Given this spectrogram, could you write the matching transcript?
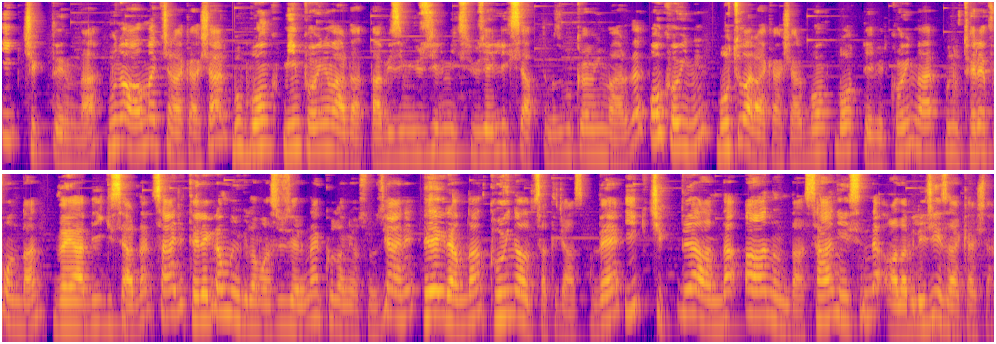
ilk çıktığında bunu almak için arkadaşlar bu Bonk meme coin'i vardı hatta bizim 120x 150x yaptığımız bu coin vardı. O coin'in botu var arkadaşlar. Bonk bot diye bir coin var. Bunu telefondan veya bilgisayardan sadece Telegram uygulaması üzerinden kullanıyorsunuz. Yani Telegram'dan coin alıp satacağız. Ve ilk çıktığı anda anında saniyesinde alabileceğiz arkadaşlar.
